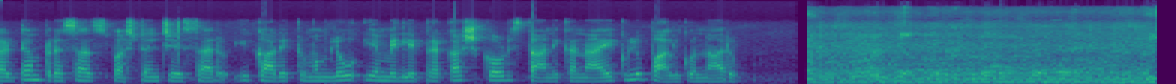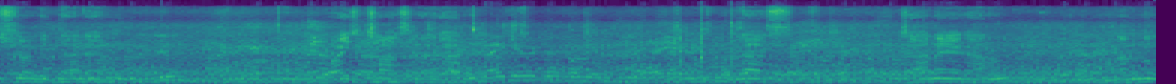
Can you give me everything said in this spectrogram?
గడ్డం ప్రసాద్ స్పష్టం చేశారు. ఈ కార్యక్రమంలో ఎమ్మెల్యే ప్రకాష్ గౌడ్ స్థానిక నాయకులు పాల్గొన్నారు. విశ్వవిద్యాలయం వైస్ ఛాన్సలర్ గారు జానయ్య గారు నన్ను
